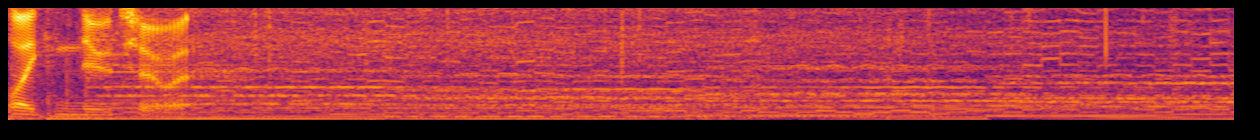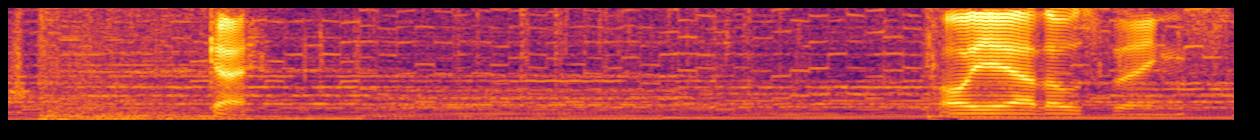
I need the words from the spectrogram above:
like, new to it. Okay. Oh yeah, those things.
